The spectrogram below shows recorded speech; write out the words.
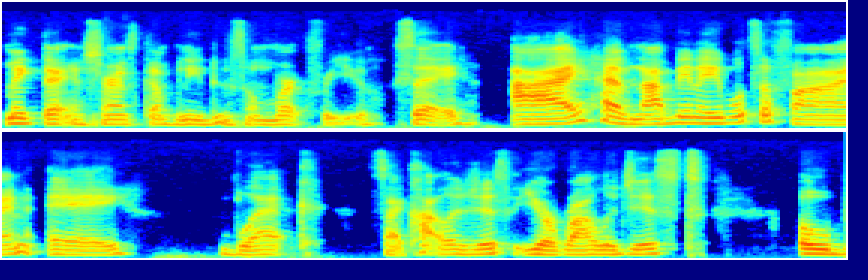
make that insurance company do some work for you. Say, I have not been able to find a black psychologist, urologist, OB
